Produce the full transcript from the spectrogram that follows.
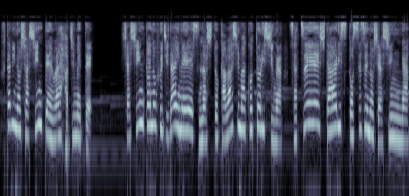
二人の写真展は初めて。写真家の藤大名エースなしと川島小鳥氏が撮影したアリスと鈴の写真が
